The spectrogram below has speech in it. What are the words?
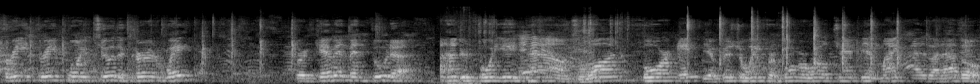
three three point two, the current weight for Kevin Ventura. 148 pounds, 148, the official weight for former world champion Mike Alvarado.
